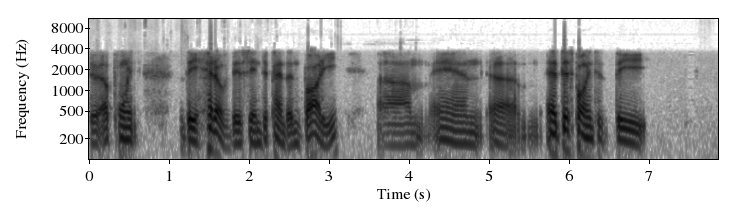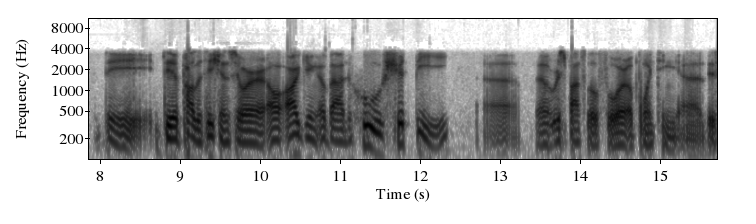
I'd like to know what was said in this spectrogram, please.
to appoint the head of this independent body, um, and um, at this point, the the the politicians are, are arguing about who should be uh, uh, responsible for appointing uh, this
